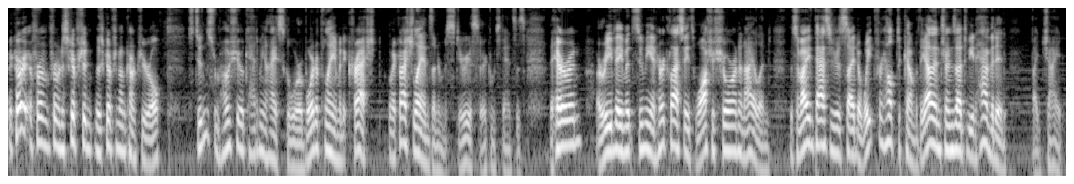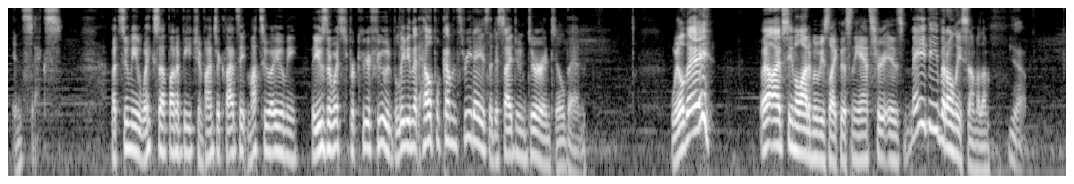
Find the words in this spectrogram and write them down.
according from from description description on Crunchyroll, students from Hoshio Academy High School were aboard a plane when it crashed when a crash lands under mysterious circumstances. The heroine, Oribe Mutsumi, and her classmates wash ashore on an island. The surviving passengers decide to wait for help to come, but the island turns out to be inhabited by giant insects. Mutsumi wakes up on a beach and finds her classmate Matsu Ayumi. They use their wits to procure food, believing that help will come in three days. They decide to endure until then. Will they? Well, I've seen a lot of movies like this, and the answer is maybe, but only some of them. Yeah.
